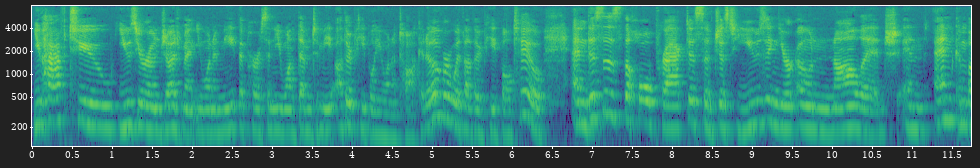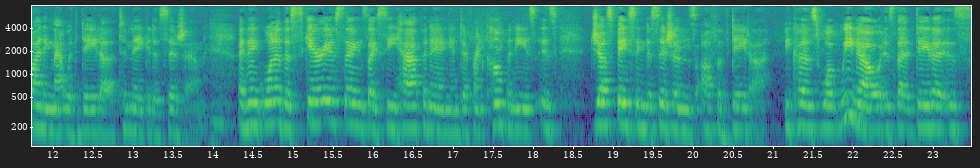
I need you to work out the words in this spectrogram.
You have to use your own judgment. You want to meet the person, you want them to meet other people, you want to talk it over with other people too. And this is the whole practice of just using your own knowledge and and combining that with data to make a decision. Mm-hmm. I think one of the scariest things I see happening in different companies is just basing decisions off of data because what we know is that data is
